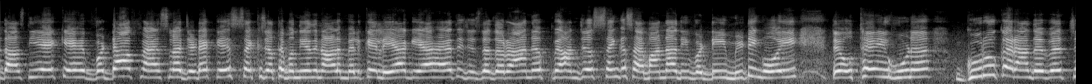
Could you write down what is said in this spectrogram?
ਦੱਸਦੀ ਹੈ ਕਿ ਇਹ ਵੱਡਾ ਫੈਸਲਾ ਜਿਹੜਾ ਕਿ ਸਿੱਖ ਜਥੇਬੰਦੀਆਂ ਦੇ ਨਾਲ ਮਿਲ ਕੇ ਲਿਆ ਗਿਆ ਹੈ ਤੇ ਜਿਸ ਦੇ ਦੌਰਾਨ ਪੰਜ ਸਿੰਘ ਸਹਿਬਾਨਾਂ ਦੀ ਵੱਡੀ ਮੀਟਿੰਗ ਹੋਈ ਤੇ ਉੱਥੇ ਹੀ ਹੁਣ ਗੁਰੂ ਘਰਾਂ ਦੇ ਵਿੱਚ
